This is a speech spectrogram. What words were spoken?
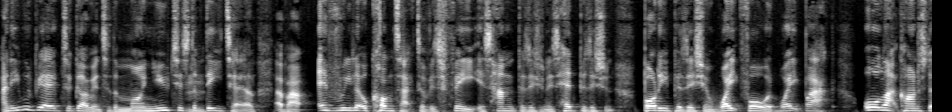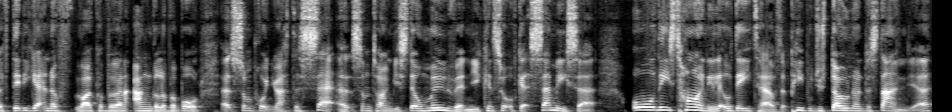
And he would be able to go into the minutest Mm. of detail about every little contact of his feet, his hand position, his head position, body position, weight forward, weight back. All that kind of stuff. Did he get enough like of an angle of a ball? At some point, you have to set. At some time, you're still moving. You can sort of get semi-set. All these tiny little details that people just don't understand. Yeah,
